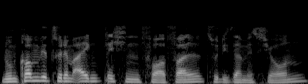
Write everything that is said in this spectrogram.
Nun kommen wir zu dem eigentlichen Vorfall, zu dieser Mission.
